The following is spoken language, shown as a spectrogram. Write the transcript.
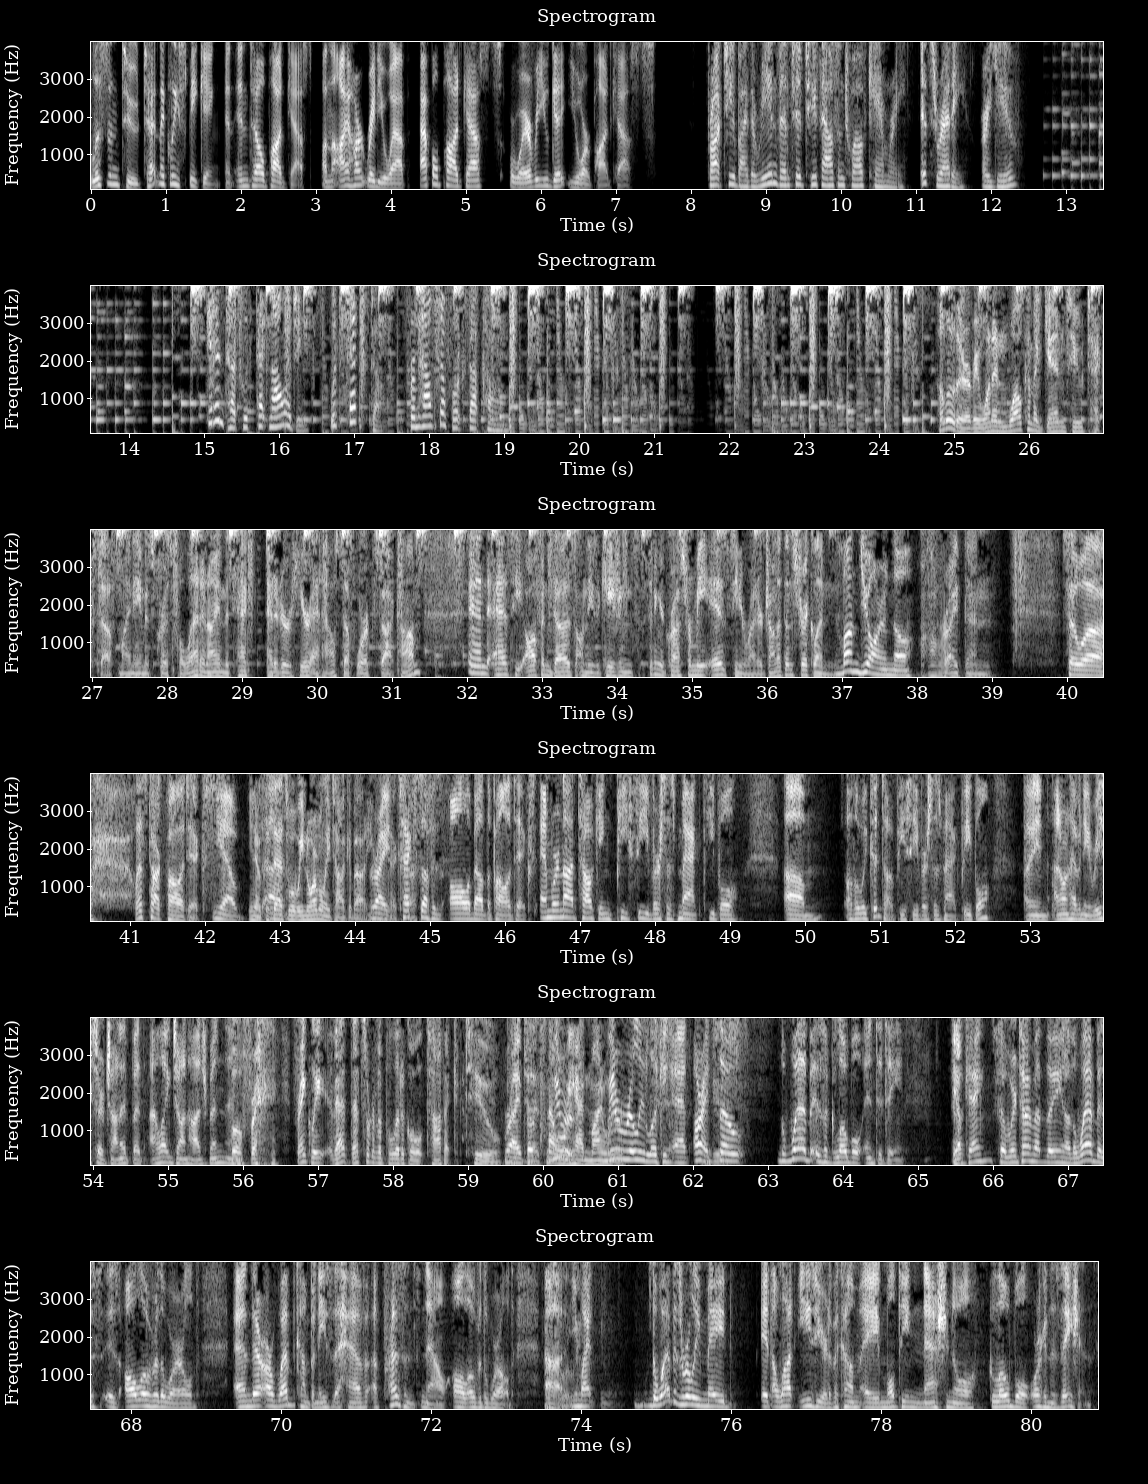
Listen to Technically Speaking, an Intel podcast on the iHeartRadio app, Apple Podcasts, or wherever you get your podcasts. Brought to you by the reinvented 2012 Camry. It's ready. Are you? Get in touch with technology with Tech Stuff from HowStuffWorks.com. Hello there, everyone, and welcome again to Tech Stuff. My name is Chris Pollette, and I am the tech editor here at HowStuffWorks.com. And as he often does on these occasions, sitting across from me is senior writer Jonathan Strickland. Buongiorno. All right, then. So, uh, let's talk politics. Yeah, You know, because uh, that's what we normally talk about here. Right. Tech, Tech, stuff. is all about the politics. And we're not talking PC versus Mac people. Um, although we could talk PC versus Mac people. I mean, I don't have any research on it, but I like John Hodgman. Well, fr- frankly, that that's sort of a political topic too. But, right. uh, it's not what we had in mind. We we were were really looking at, all right, so this. the web is a global entity. Yep. Okay. So we're talking about the, you know, the web is, is all over the world. And there are web companies that have a presence now all over the world. Uh, Absolutely. you might, the web has really made it a lot easier to become a multinational global organization.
